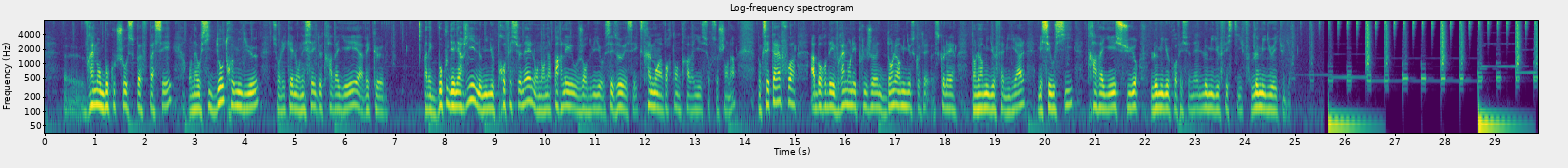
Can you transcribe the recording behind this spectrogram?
vraiment beaucoup de choses peuvent passer. On a aussi d'autres milieux sur lesquels on essaye de travailler avec euh, avec beaucoup d'énergie, le milieu professionnel, on en a parlé aujourd'hui au CESE et c'est extrêmement important de travailler sur ce champ-là. Donc c'est à la fois aborder vraiment les plus jeunes dans leur milieu scolaire, dans leur milieu familial, mais c'est aussi travailler sur le milieu professionnel, le milieu festif, le milieu étudiant.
